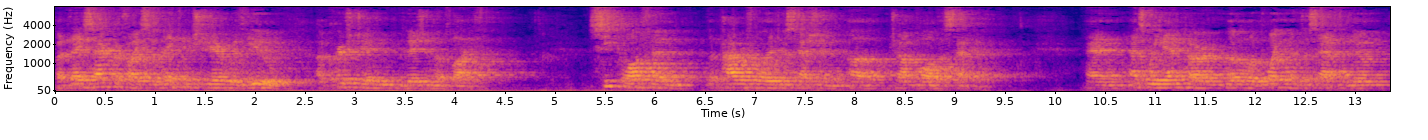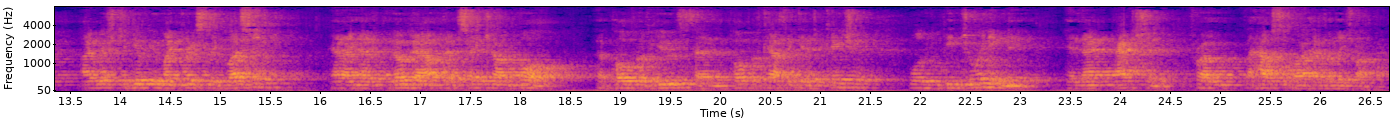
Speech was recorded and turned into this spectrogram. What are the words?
But they sacrifice so they can share with you a Christian vision of life. Seek often the powerful intercession of John Paul II. And as we end our little appointment this afternoon, I wish to give you my priestly blessing, and I have no doubt that St. John Paul, the Pope of Youth and the Pope of Catholic Education, will be joining me in that action from the house of our Heavenly Father.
